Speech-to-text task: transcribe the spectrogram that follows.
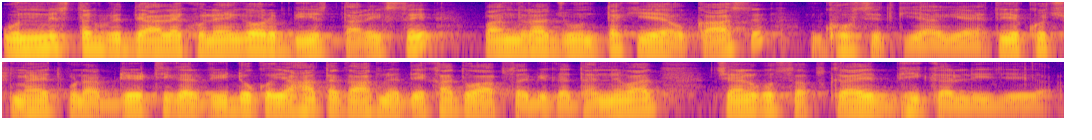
19 तक विद्यालय खुलेंगे और 20 तारीख से 15 जून तक ये अवकाश घोषित किया गया है। तो ये कुछ महत्वपूर्ण अपडेट थी। अगर वीडियो को यहाँ तक आपने देखा तो आप सभी का धन्यवाद। चैनल को सब्सक्राइब भी कर लीजिएगा।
